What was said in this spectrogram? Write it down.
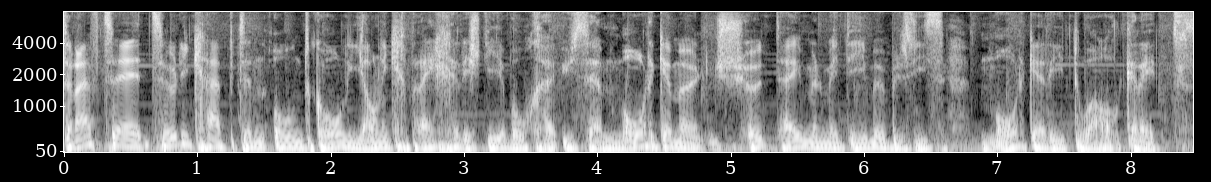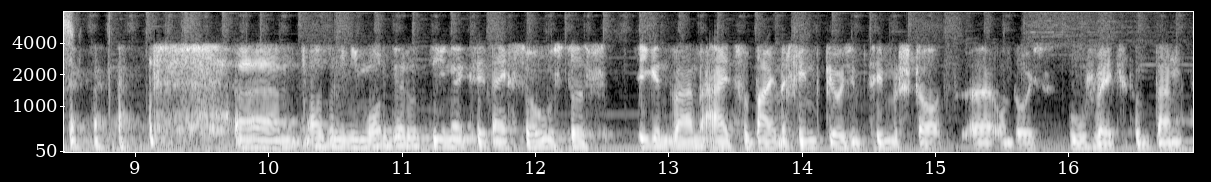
Der FC Zürich-Captain und Goalie Janik Brecher ist diese Woche unser Morgenmensch. Heute haben wir mit ihm über sein Morgenritual geredet. ähm, also meine Morgenroutine sieht eigentlich so aus, dass irgendwann eins von beiden Kindern bei uns im Zimmer steht äh, und uns aufweckt. Und dann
